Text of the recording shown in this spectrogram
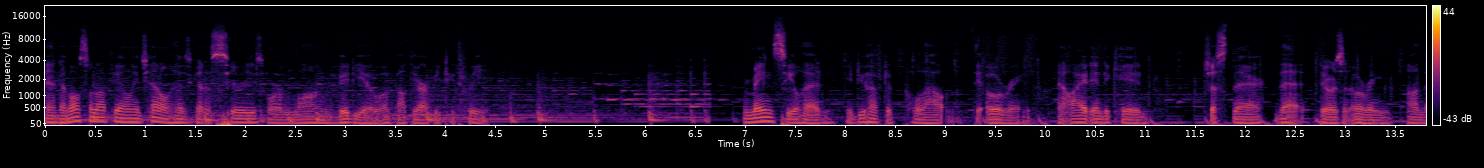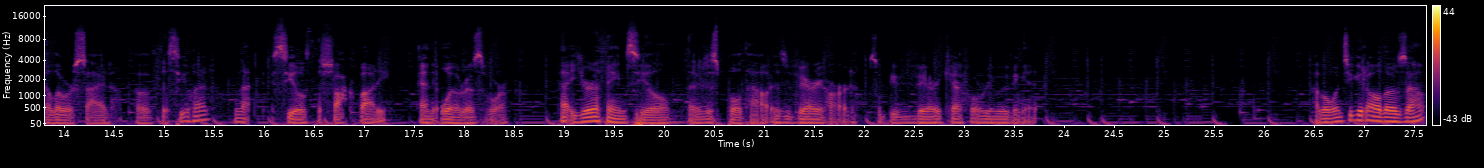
and i'm also not the only channel who's got a series or long video about the rp23 main seal head you do have to pull out the o-ring. Now i had indicated just there that there was an o-ring on the lower side of the seal head and that seals the shock body and the oil reservoir that urethane seal that I just pulled out is very hard, so be very careful removing it. Uh, but once you get all those out,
